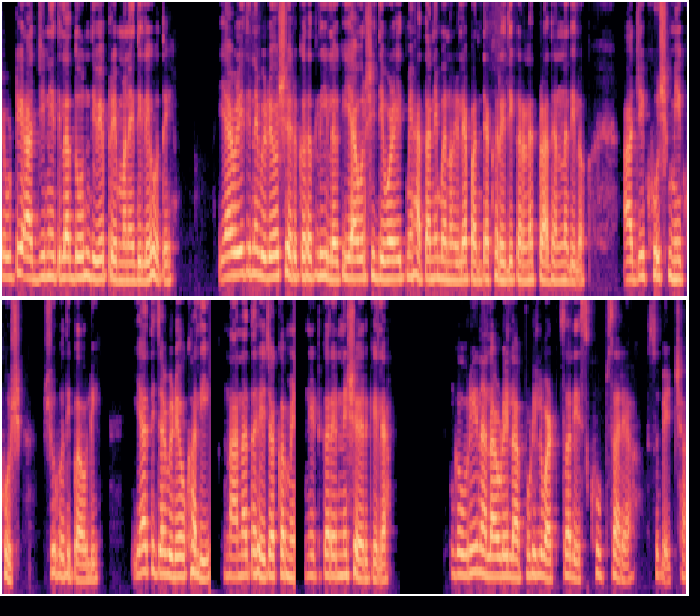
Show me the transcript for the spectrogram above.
शेवटी आजीने तिला दोन दिवे प्रेमाने दिले होते. यावेळी तिने व्हिडिओ शेअर करत लिहिलं की यावर्षी दिवाळीत मी हाताने बनवलेल्या पंत्या खरेदी करण्यात प्राधान्य दिलं. आजी खुश मी खुश. शुभ दीपावली. या तिच्या व्हिडिओखाली नाना तऱ्हेच्या कमेंट नेटकऱ्यांनी शेअर केल्या. गौरी नलावडेला पुढील वाटचालीस. खूप साऱ्या शुभेच्छा.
